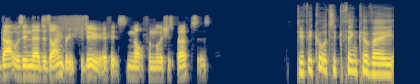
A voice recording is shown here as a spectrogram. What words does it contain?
that was in their design brief to do if it's not for malicious purposes? Difficult to think of a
